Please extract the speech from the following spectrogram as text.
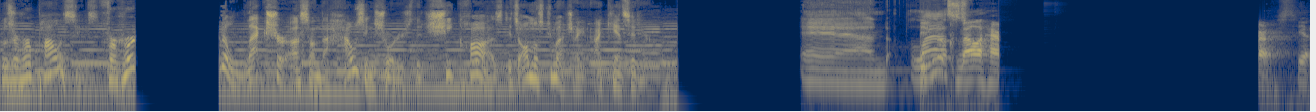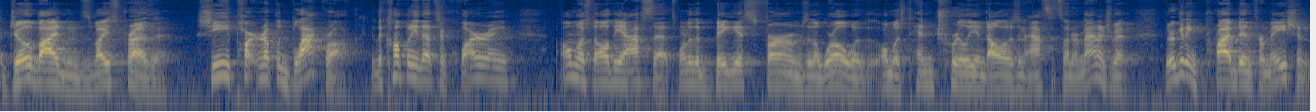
Those are her policies. For her to lecture us on the housing shortage that she caused, it's almost too much. I, I can't sit here. and Did you know last, Kamala Harris? Harris, yeah, Joe Biden's vice president. She partnered up with BlackRock, the company that's acquiring almost all the assets, one of the biggest firms in the world with almost $10 trillion in assets under management. They're getting private information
